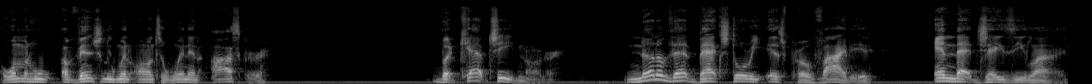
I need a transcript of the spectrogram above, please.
a woman who eventually went on to win an Oscar, but kept cheating on her. None of that backstory is provided in that Jay Z line.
